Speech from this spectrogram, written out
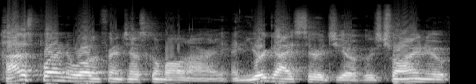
Hottest player in the world in Francesco Molinari, and your guy Sergio, who's trying to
